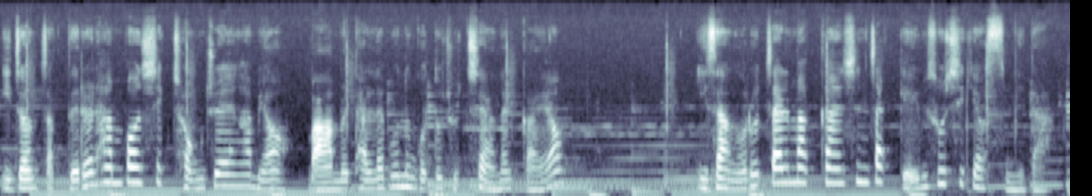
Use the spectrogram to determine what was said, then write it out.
이전 작들을 한 번씩 정주행하며 마음을 달래보는 것도 좋지 않을까요? 이상으로 짤막한 신작 게임 소식이었습니다.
